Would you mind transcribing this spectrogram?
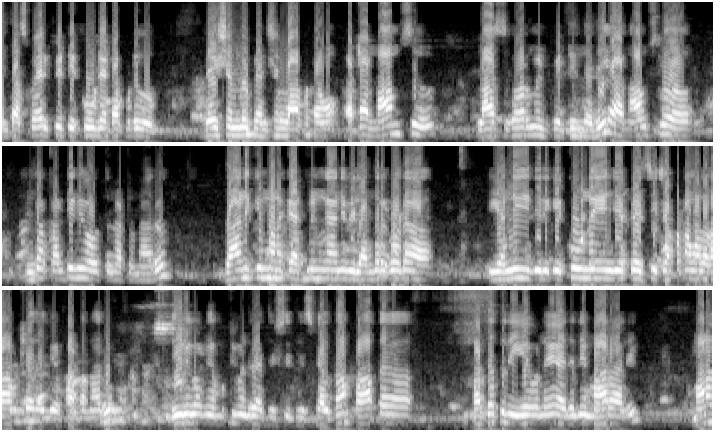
ఇంత స్క్వేర్ ఫీట్ ఎక్కువ ఉండేటప్పుడు రేషన్లు పెన్షన్లు ఆపటం అట్లా నామ్స్ లాస్ట్ గవర్నమెంట్ పెట్టింది అది. ఆ నామ్స్లో ఇంకా కంటిన్యూ అవుతున్నట్టున్నారు. దానికి మనకి అడ్మిన్ గాని వీళ్ళందరూ కూడా ఇవన్నీ దీనికి ఎక్కువ ఉన్నాయని చెప్పేసి చెప్పడం వల్ల రావట్లేదని చెప్పి అంటున్నారు. దీన్ని కూడా నేను ముఖ్యమంత్రి గారి దృష్టికి తీసుకెళ్తాం. పాత పద్ధతులు ఏ ఉన్నాయో అదన్నీ మారాలి. మనం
